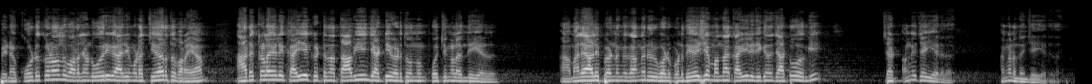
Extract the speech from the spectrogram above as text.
പിന്നെ കൊടുക്കണമെന്ന് പറഞ്ഞുകൊണ്ട് ഒരു കാര്യം കൂടെ ചേർത്ത് പറയാം. അടുക്കളയിൽ കൈ കിട്ടുന്ന തവിയും ചട്ടിയും എടുത്തൊന്നും കൊച്ചുങ്ങൾ എന്ത് ചെയ്യരുത്? ആ മലയാളി പെണ്ണുങ്ങൾക്ക് അങ്ങനെ ഒരു കുഴപ്പമുണ്ട്. ദേഷ്യം വന്നാൽ കയ്യിലിരിക്കുന്ന ചട്ടുവെങ്കിൽ ചട്ട് അങ്ങ് ചെയ്യരുത്. അങ്ങനൊന്നും ചെയ്യരുത്.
